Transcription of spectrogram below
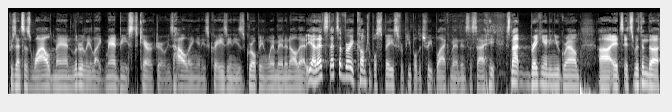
Presents this wild man, literally like man beast character. He's howling and he's crazy and he's groping women and all that. Yeah, that's that's a very comfortable space for people to treat black men in society. It's not breaking any new ground. Uh, it's it's within the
